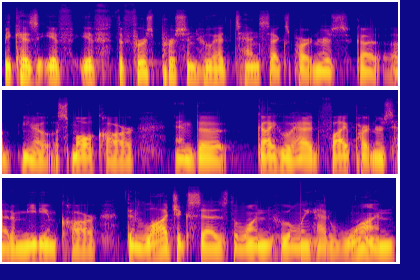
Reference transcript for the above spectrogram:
Because if if the first person who had 10 sex partners got a you know, a small car and the guy who had 5 partners had a medium car, then logic says the one who only had one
